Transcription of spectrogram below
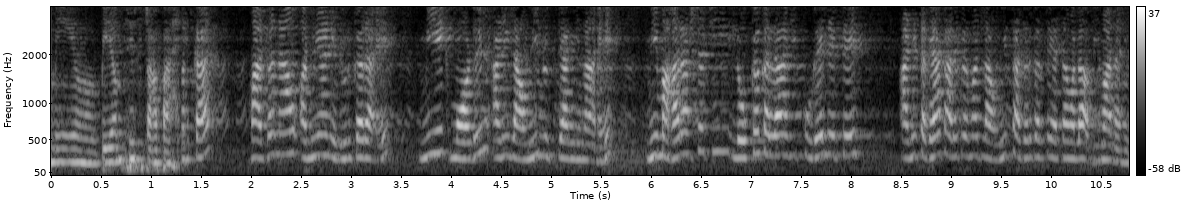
मी बीएमसी स्टाफ आहे. नमस्कार. माझं नाव अनुया नेरुरकर आहे. मी एक मॉडेल आणि लावणी नृत्यांगना आहे. मी महाराष्ट्राची लोककला ही पुढे नेते आणि सगळ्या कार्यक्रमात लावणी सादर करते याचा मला अभिमान आहे.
